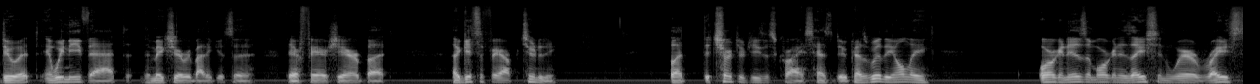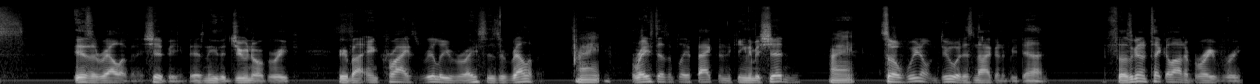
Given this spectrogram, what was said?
do it, and we need that to make sure everybody gets a their fair share, but uh, gets a fair opportunity. But the Church of Jesus Christ has to do because we're the only organism organization where race is irrelevant. It should be. There's neither Jew nor Greek. Everybody in Christ, really, race is irrelevant. right Race doesn't play a factor in the kingdom. It shouldn't. right So if we don't do it, it's not going to be done. So it's going to take a lot of bravery.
